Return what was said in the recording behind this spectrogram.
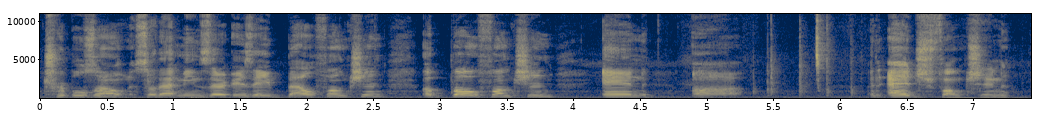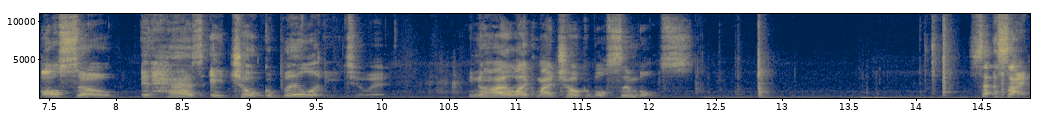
triple zone, so that means there is a bell function, a bow function, and uh, an edge function. Also, it has a chokeability to it. You know how I like my chokeable cymbals. Set aside.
